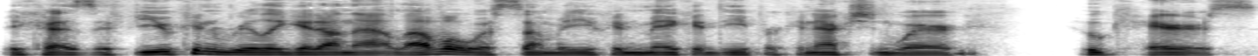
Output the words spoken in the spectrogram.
because if you can really get on that level with somebody you can make a deeper connection where who cares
